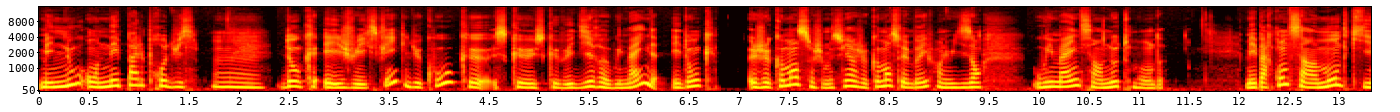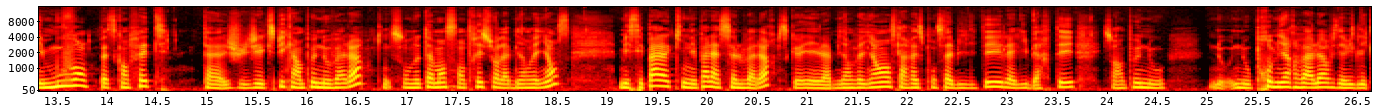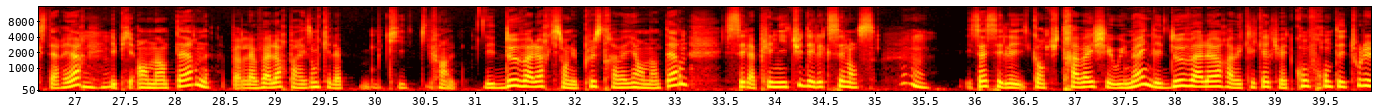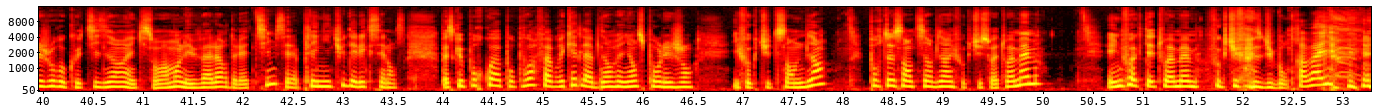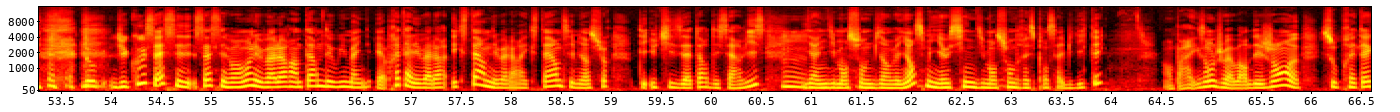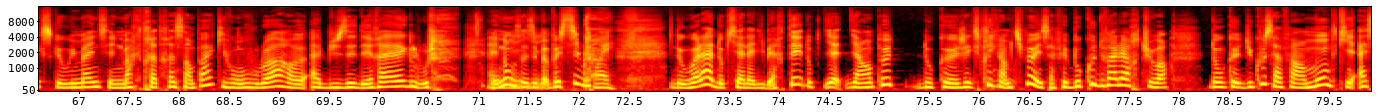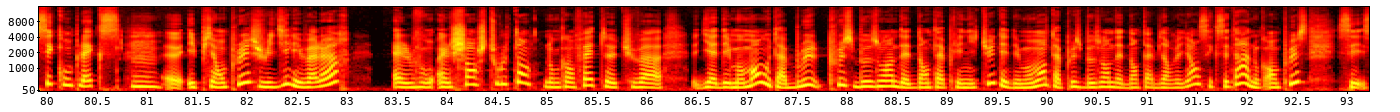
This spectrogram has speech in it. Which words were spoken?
Mais nous, on n'est pas le produit. Hmm. Donc, et je lui explique du coup que ce que, ce que veut dire WeMind. Et donc, je commence, je me souviens, je commence le brief en lui disant WeMind, c'est un autre monde. Mais par contre, c'est un monde qui est mouvant parce qu'en fait, j'explique un peu nos valeurs qui sont notamment centrées sur la bienveillance, mais c'est pas qui n'est pas la seule valeur parce qu'il y a la bienveillance, la responsabilité, la liberté, sont un peu nos, nos, premières valeurs vis-à-vis de l'extérieur. Mhm. Et puis en interne, la valeur par exemple qui est la, qui, enfin, les deux valeurs qui sont les plus travaillées en interne, c'est la plénitude et l'excellence. Hmm. Et ça, c'est quand tu travailles chez WeMind, les deux valeurs avec lesquelles tu vas être confronté tous les jours au quotidien et qui sont vraiment les valeurs de la team, c'est la plénitude et l'excellence. Parce que pourquoi? Pour pouvoir fabriquer de la bienveillance pour les gens, il faut que tu te sentes bien. Pour te sentir bien, il faut que tu sois toi-même. Et une fois que tu es toi-même, il faut que tu fasses du bon travail. Donc, du coup, ça, c'est, ça, c'est vraiment les valeurs internes des WeMind. Et après, tu as les valeurs externes. Les valeurs externes, c'est bien sûr, tu es utilisateur des services. Mm. Il y a une dimension de bienveillance, mais il y a aussi une dimension de responsabilité par exemple, je vais avoir des gens, euh, sous prétexte que WeMind, c'est une marque très très sympa, qui vont vouloir euh, abuser des règles. Ou... Et non, ça, c'est pas possible. donc voilà, donc il y a la liberté. Donc il y, a un peu. Donc euh, j'explique un petit peu, et ça fait beaucoup de valeur, tu vois. Donc du coup, ça fait un monde qui est assez complexe. Mm. et puis en plus, je lui dis les valeurs elles, vont, elles changent tout le temps. Donc en fait, tu vas, il y a des moments où tu as plus besoin d'être dans ta plénitude et des moments où tu as plus besoin d'être dans ta bienveillance, etc. Donc en plus, c'est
